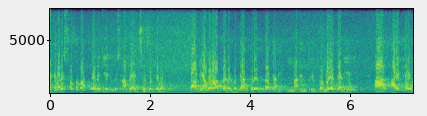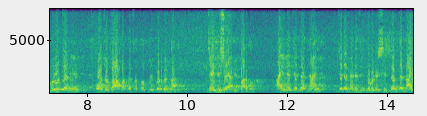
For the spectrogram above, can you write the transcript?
একেবারে শতভাগ কোয়ালিটি এডুকেশন আমরা এনশিওর করতে পারব। তা আমি আবারও আপনাদের প্রতি আন্তরিকতা জানি মানে আন্তরিক ধন্যবাদ জানিয়ে আর আরেকটা অনুরোধ জানিয়ে, অযথা আমার কাছে তদবির করবেন না, যে বিষয়ে আমি পারব না। আইনে যেটা নাই, যেটা ম্যানেজিং কমিটির সিদ্ধান্তে নাই,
